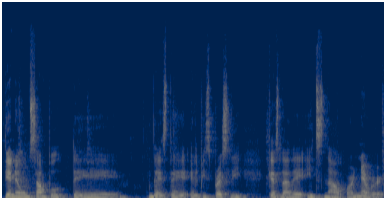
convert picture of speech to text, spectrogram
tiene un sample de, de este Elvis Presley, que es la de It's Now or Never.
